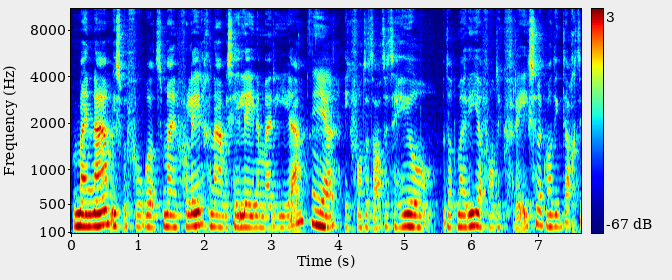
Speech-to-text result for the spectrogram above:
Mijn naam is bijvoorbeeld, mijn volledige naam is Helene Maria. Ja. Ik vond het altijd heel, dat Maria vond ik vreselijk, want ik dacht,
